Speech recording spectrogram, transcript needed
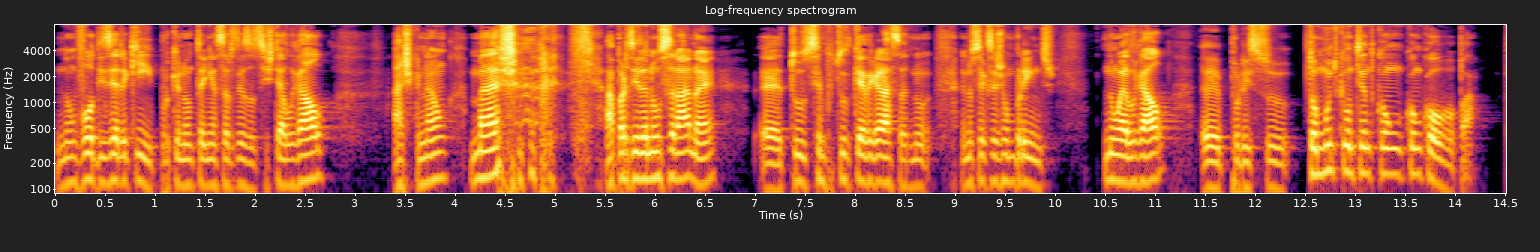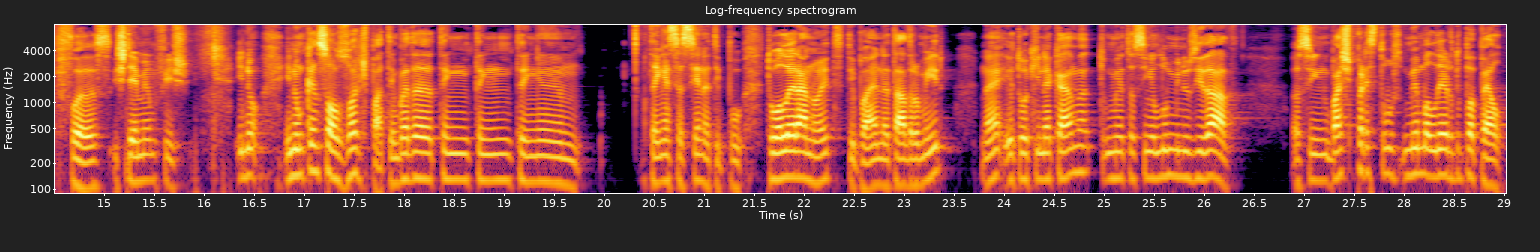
Não vou dizer aqui porque eu não tenho a certeza se isto é legal, Acho que não, mas à partida não será, não é? é tudo, sempre tudo que é de graça, no, a não ser que sejam brindes, não é legal. Uh, por isso, estou muito contente com, com Kobo, pá. Isto é mesmo fixe. E não, e não cansa os olhos, pá. Tem, tem, tem, tem, uh, tem essa cena, tipo, estou a ler à noite, tipo, a Ana está a dormir, né? eu estou aqui na cama, meto assim a luminosidade, assim, baixo, parece que estou mesmo a ler do papel.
